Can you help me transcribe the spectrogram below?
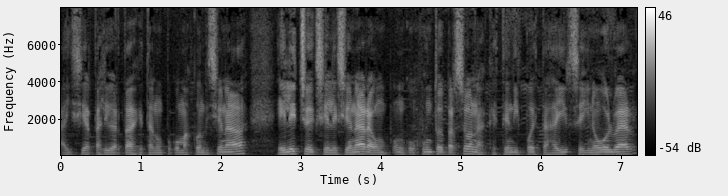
hay ciertas libertades que están un poco más condicionadas, el hecho de seleccionar a un, conjunto de personas que estén dispuestas a irse y no volver,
